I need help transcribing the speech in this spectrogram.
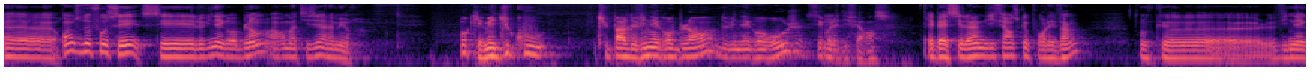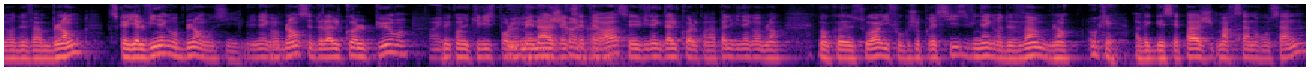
euh, ronce de fossé, c'est le vinaigre blanc aromatisé à la mûre. Ok, mais du coup, tu parles de vinaigre blanc, de vinaigre rouge. C'est quoi Mm. la différence? Eh ben, c'est la même différence que pour les vins. Donc, euh, le vinaigre de vin blanc, parce qu'il y a le vinaigre blanc aussi. Le vinaigre Oui. blanc, c'est de l'alcool pur, Oui. celui qu'on utilise pour le ménage, etc. C'est le vinaigre d'alcool qu'on appelle vinaigre blanc. Donc, euh, souvent, il faut que je précise vinaigre de vin blanc, Ok. avec des cépages Marsanne, Roussanne,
